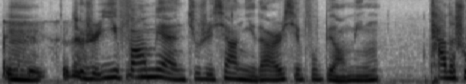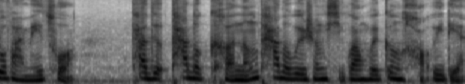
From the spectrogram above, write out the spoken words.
对对是的，就是一方面就是向你的儿媳妇表明，她的说法没错，她的她的可能她的卫生习惯会更好一点。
